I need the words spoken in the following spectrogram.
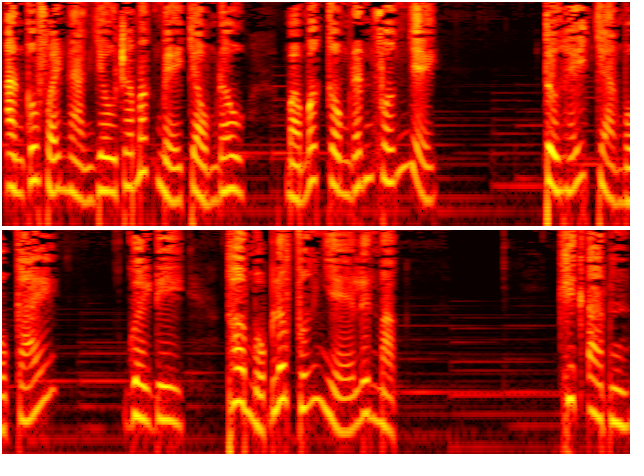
Anh có phải nàng dâu ra mắt mẹ chồng đâu mà mất công đánh phấn vậy? Tôi thấy chàng một cái, quay đi thoa một lớp phấn nhẹ lên mặt. Khiết anh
